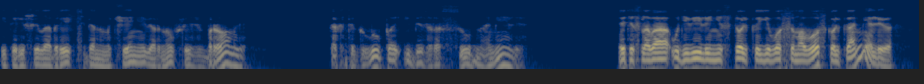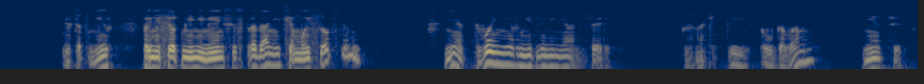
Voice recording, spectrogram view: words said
и ты решила обречь себя на мучение, вернувшись в Бромли? Как это глупо и безрассудно, Амелия. Эти слова удивили не столько его самого, сколько Амелию. Этот мир принесет мне не меньше страданий, чем мой собственный. Нет, твой мир не для меня, Джерик. Значит, ты лгала мне? Нет, Джерик.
